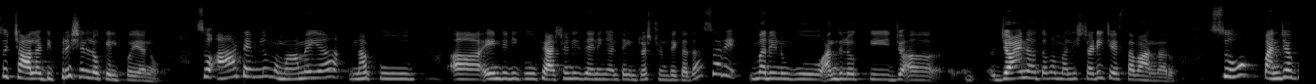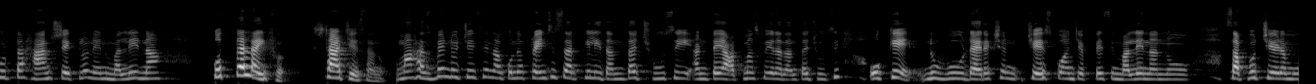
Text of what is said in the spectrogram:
సో చాలా డిప్రెషన్లోకి వెళ్ళిపోయాను. సో ఆ టైంలో మా మామయ్య నాకు ఏంటి నీకు ఫ్యాషన్ డిజైనింగ్ అంటే ఇంట్రెస్ట్ ఉండే కదా సరే మరి నువ్వు అందులోకి జా జాయిన్ అవుతావా మళ్ళీ స్టడీ చేస్తావా అన్నారు. సో పంజాగుట్ట హ్యామ్స్టేక్లో నేను మళ్ళీ నా కొత్త లైఫ్ స్టార్ట్ చేశాను. మా హస్బెండ్ వచ్చేసి నాకున్న ఫ్రెండ్స్ సర్కిల్ ఇదంతా చూసి అంటే అట్మాస్ఫియర్ అదంతా చూసి ఓకే నువ్వు డైరెక్షన్ చేసుకో అని చెప్పేసి మళ్ళీ నన్ను సపోర్ట్ చేయడము.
